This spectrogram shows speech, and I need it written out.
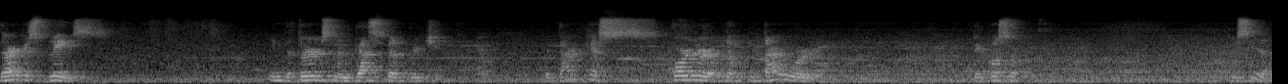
darkest place in the terms of gospel preaching. The darkest corner of the entire world. Because of we see that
